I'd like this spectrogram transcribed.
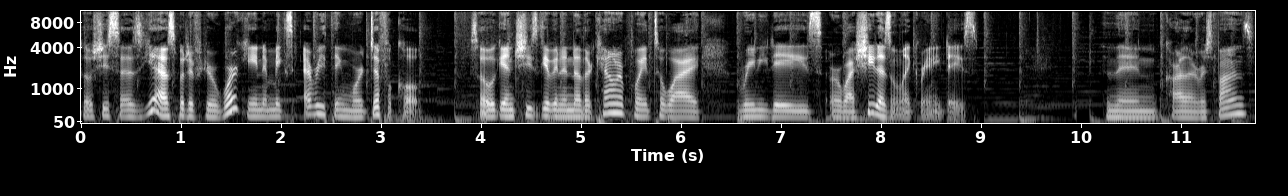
So she says, Yes, but if you're working, it makes everything more difficult. So again, she's giving another counterpoint to why rainy days, or why she doesn't like rainy days. And then Carla responds,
